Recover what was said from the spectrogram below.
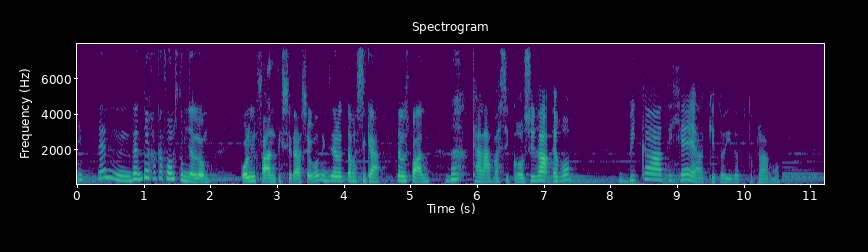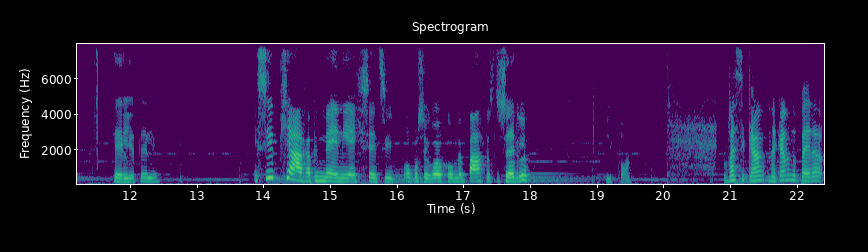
ε, δεν, δεν το είχα καθόλου στο μυαλό μου. Πολύ φαν της σειράς εγώ, δεν ξέρω τα βασικά. Τέλος πάντων. Καλά, βασικό σιγά. Εγώ μπήκα τυχαία και το είδα αυτό το πράγμα. Τέλειο, τέλειο. Εσύ ποια αγαπημένη έχεις έτσι, όπως εγώ έχω με πάθος του Σέρλο. Λοιπόν. Βασικά, να κάνω εδώ πέρα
